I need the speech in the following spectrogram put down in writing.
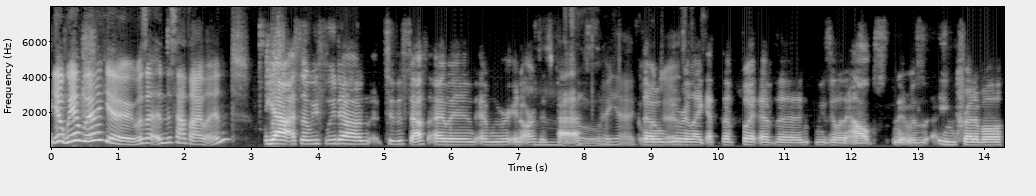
yeah, where were you? Was it in the South Island? yeah. So we flew down to the South Island, and we were in Arthur's Mm, Pass. Oh yeah, gorgeous. So we were like at the foot of the New Zealand Alps, and it was incredible.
